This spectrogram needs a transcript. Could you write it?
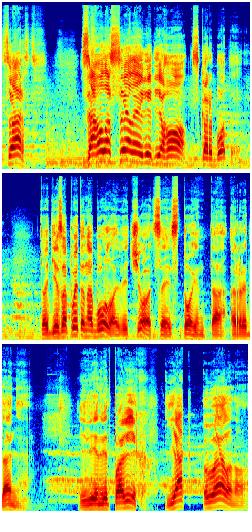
царств заголосили від його скорботи. Тоді запитано було, від чого цей стогін та ридання. І він відповів, як велено.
